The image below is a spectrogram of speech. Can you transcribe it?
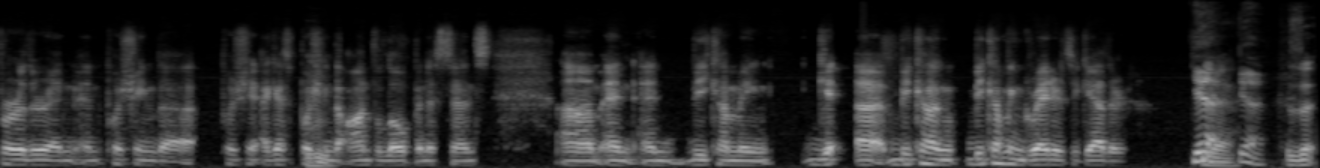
further and, and pushing the pushing I guess pushing the envelope in a sense, um, and and becoming get uh, becoming becoming greater together. Yeah, yeah. Because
